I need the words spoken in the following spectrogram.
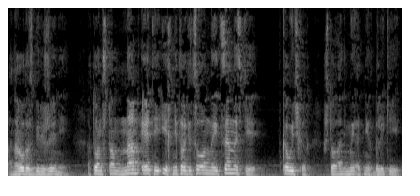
о народосбережении, о том, что нам эти их нетрадиционные ценности, в кавычках, что они, мы от них далеки.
